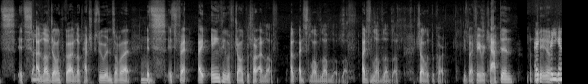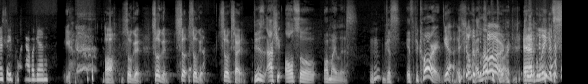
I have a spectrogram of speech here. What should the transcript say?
It's it's I mm. love Jean Luc Picard. I love Patrick Stewart and stuff like that. Mm-hmm. It's it's fan- I, anything with Jean Luc Picard I love. I, I just love love love love. I just love love love Jean Luc Picard. He's my favorite captain. Are, You know? are you going to say Pornhub again? Yeah. Oh, so good. So good. So so good. So excited. this is actually also on my list because it's Picard. Mm-hmm. Yeah, it's Jean-Luc I love Picard. Picard. and I believe it's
